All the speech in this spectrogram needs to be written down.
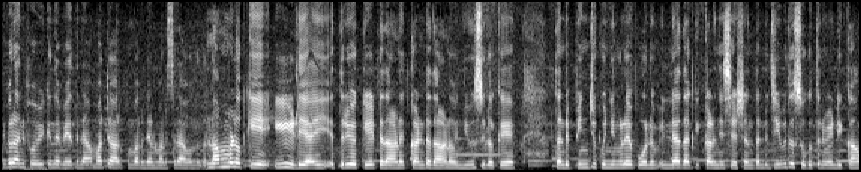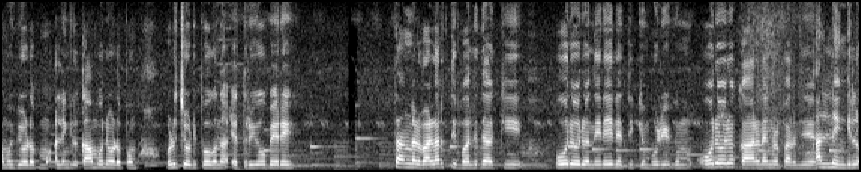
ഇവർ അനുഭവിക്കുന്ന വേദന മറ്റാർക്കും പറഞ്ഞാൽ മനസ്സിലാവുന്നത് നമ്മളൊക്കെ ഈ ഇടയായി എത്രയോ കേട്ടതാണ് കണ്ടതാണ് ന്യൂസിലൊക്കെ തന്റെ പിഞ്ചു കുഞ്ഞുങ്ങളെ പോലും ഇല്ലാതാക്കി കളഞ്ഞ ശേഷം തന്റെ ജീവിത സുഖത്തിന് വേണ്ടി കാമുകിയോടൊപ്പം അല്ലെങ്കിൽ കാമുവിനോടൊപ്പം ഒളിച്ചോടിപ്പോകുന്ന എത്രയോ പേരെ. തങ്ങൾ വളർത്തി വലുതാക്കി ഓരോരോ നിലയിലെത്തിക്കുമ്പോഴേക്കും ഓരോരോ കാരണങ്ങൾ പറഞ്ഞ് അല്ലെങ്കിൽ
